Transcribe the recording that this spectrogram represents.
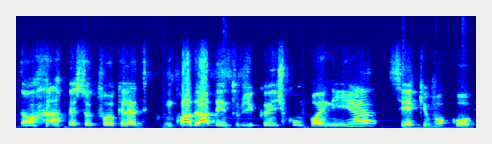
então a pessoa que falou que ele é enquadrado dentro de cães de companhia se equivocou.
